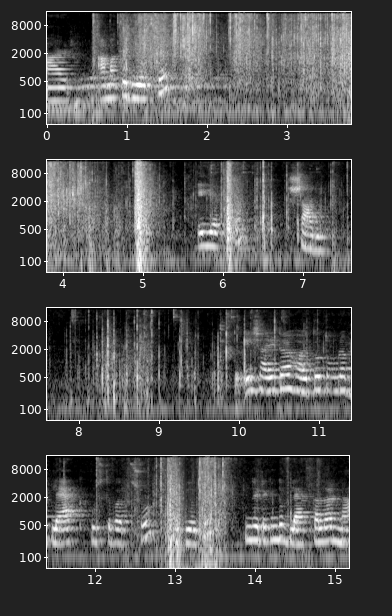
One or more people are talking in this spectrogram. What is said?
আর আমাকে দিয়েছে এই একটা শাড়ি। তো এই শাড়িটা হয়তো তোমরা ব্ল্যাক বুঝতে পারছ ভিডিওতে, কিন্তু এটা কিন্তু ব্ল্যাক কালার না।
